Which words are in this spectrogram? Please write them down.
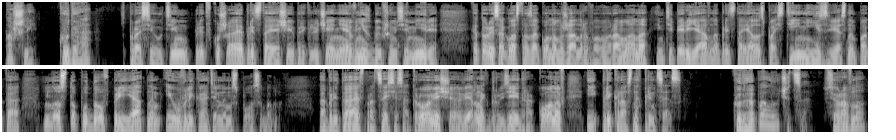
«Пошли». «Куда?» — спросил Тим, предвкушая предстоящие приключения в несбывшемся мире, который, согласно законам жанрового романа, им теперь явно предстояло спасти неизвестным пока, но сто пудов приятным и увлекательным способом обретая в процессе сокровища, верных друзей драконов и прекрасных принцесс. Куда получится, все равно.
